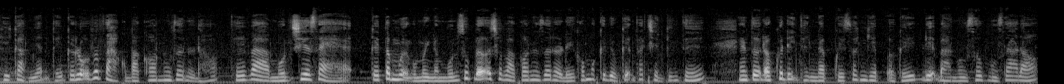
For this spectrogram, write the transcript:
khi cảm nhận thấy cái lỗi vất vả của bà con nông dân ở đó. Thế và muốn chia sẻ cái tâm nguyện của mình là muốn giúp đỡ cho bà con nhân dân ở đấy có một cái điều kiện phát triển kinh tế. Nên tôi đã quyết định thành lập cái doanh nghiệp ở cái địa bàn vùng sâu, vùng xa đó.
